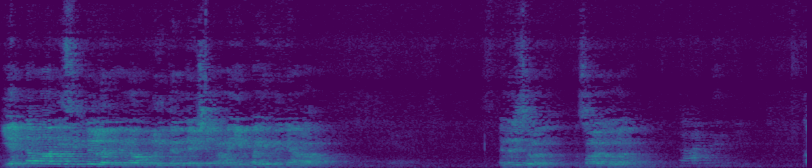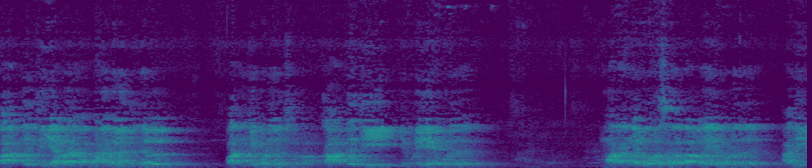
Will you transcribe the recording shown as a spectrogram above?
எந்த மாதிரி சிக்கல்ல இருக்குன்னு உங்களுக்கு தெரிஞ்ச விஷயங்களை நீங்க பகிர்ந்துக்க நல்லா இருக்கும். எந்திரி சொல்லுங்க? சொல்லுங்க சொல்லுங்க. காட்டு தீயால வனவிலங்குகள் பாதிக்கப்படுதுன்னு சொல்றோம். காட்டு தீ எப்படி ஏற்படுது? மரங்கள் உரசுறதால ஏற்படுது. அதிக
